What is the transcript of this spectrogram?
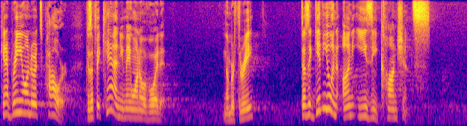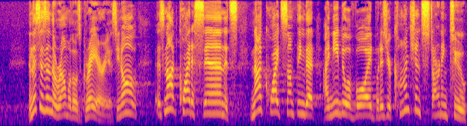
Can it bring you under its power? Because if it can, you may want to avoid it. Number three, does it give you an uneasy conscience? And this is in the realm of those gray areas. You know, it's not quite a sin, it's not quite something that I need to avoid, but is your conscience starting to,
